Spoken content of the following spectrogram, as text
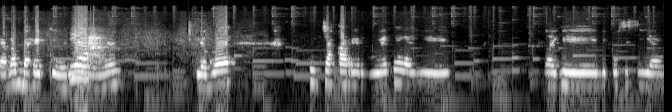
Karena Mbak Hekyo ini Iya. ya gue puncak karir gue tuh lagi lagi di posisi yang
